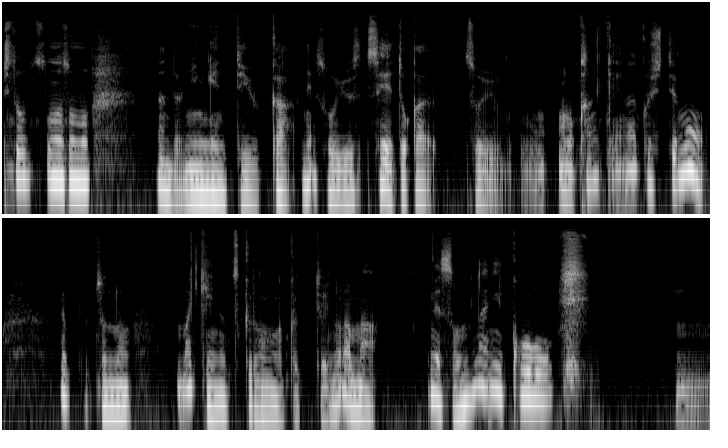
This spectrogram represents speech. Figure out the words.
一つのそのなんだろう人間っていうかねそういう性とかそういうもの関係なくしてもやっぱそのマッキーの作る音楽っていうのはまあねそんなにこう、うん、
